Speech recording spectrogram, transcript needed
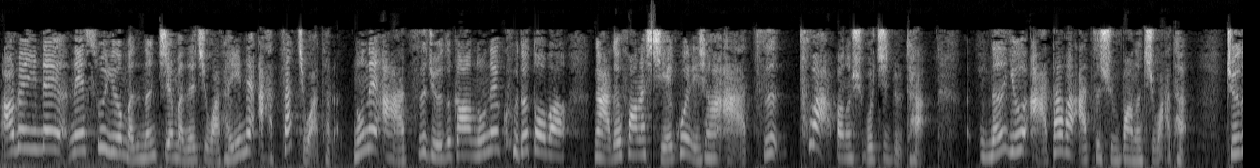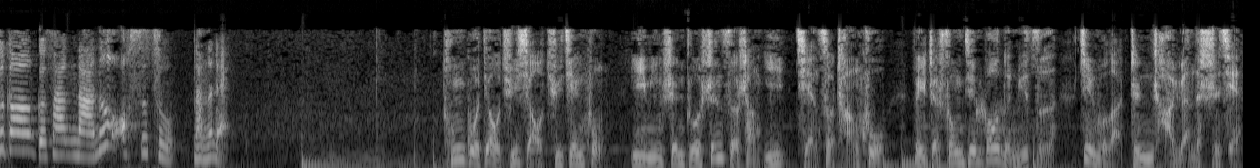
阿拉伊拿拿所有物事能捡的物事捡坏脱，伊拿鞋子捡坏脱了。侬拿鞋子就是讲，侬拿看得到伐？外头放了鞋柜里向鞋子拖鞋帮侬全部剪断脱，能有鞋带伐？鞋子全部帮侬捡坏脱。就是讲搿啥哪能恶事做哪能来？通过调取小区监控，一名身着深色上衣、浅色长裤、背着双肩包的女子进入了侦查员的视线。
